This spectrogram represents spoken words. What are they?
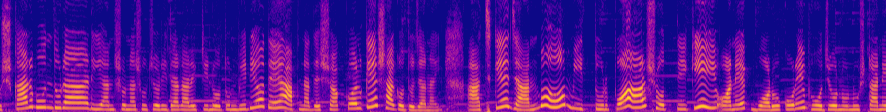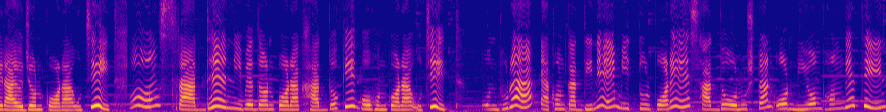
নমস্কার বন্ধুরা, রিয়ান, সোনা, সুচরিতার আরেকটি নতুন ভিডিওতে আপনাদের সকলকে স্বাগত জানাই। আজকে জানব মৃত্যুর পর সত্যি কি অনেক বড় করে ভোজন অনুষ্ঠানের আয়োজন করা উচিত এবং শ্রাদ্ধে নিবেদন করা খাদ্য কি গ্রহণ করা উচিত? বন্ধুরা, এখনকার দিনে মৃত্যুর পরে শ্রাদ্ধ অনুষ্ঠান ও নিয়ম ভঙ্গের দিন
